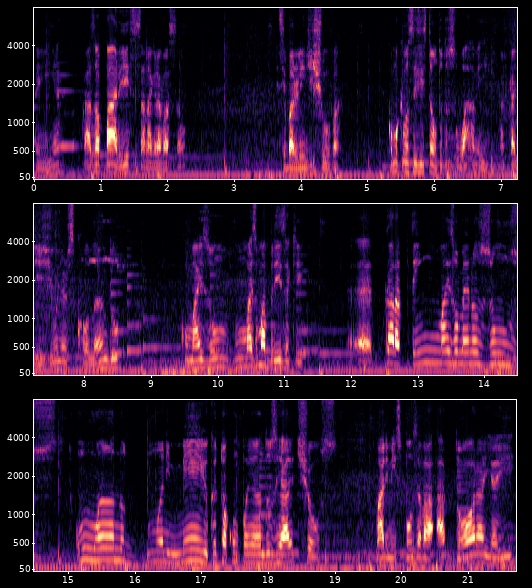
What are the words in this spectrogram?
tenha, caso apareça na gravação, esse barulhinho de chuva. Como que vocês estão? Tudo suave? Arcade Juniors colando com mais um, mais uma brisa aqui. É, cara, tem mais ou menos uns um ano, um ano e meio que eu tô acompanhando os reality shows. Mari, minha esposa, ela adora e aí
